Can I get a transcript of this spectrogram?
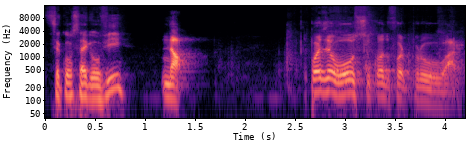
Você consegue ouvir? Não. Depois eu ouço quando for pro ar.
